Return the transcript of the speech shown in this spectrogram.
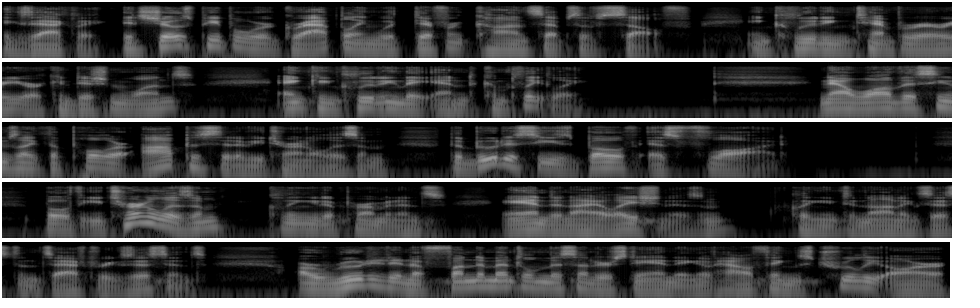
Exactly. It shows people were grappling with different concepts of self, including temporary or conditioned ones, and concluding they end completely. Now, while this seems like the polar opposite of eternalism, the Buddha sees both as flawed. Both eternalism, clinging to permanence, and annihilationism, clinging to non-existence after existence, are rooted in a fundamental misunderstanding of how things truly are,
